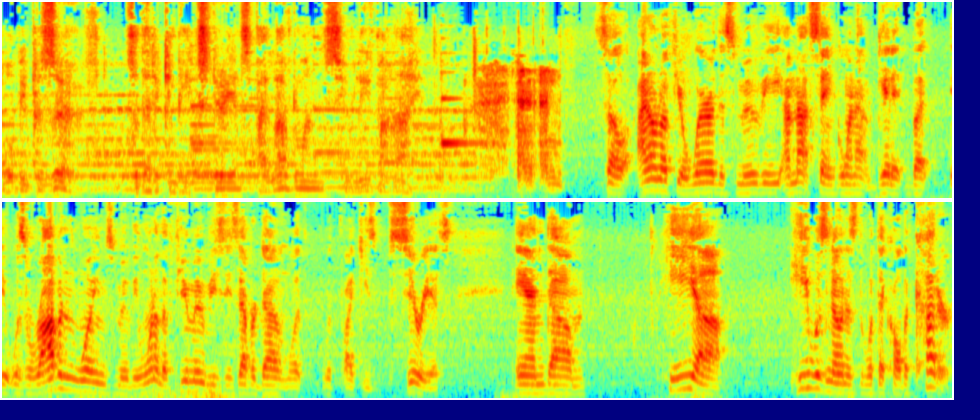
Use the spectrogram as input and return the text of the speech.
will be preserved so that it can be experienced by loved ones you leave behind. And, and So I don't know if you're aware of this movie. I'm not saying going out and get it, but it was a Robin Williams movie, one of the few movies he's ever done with, with like he's serious. And um, he uh, he was known as what they call the cutter.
